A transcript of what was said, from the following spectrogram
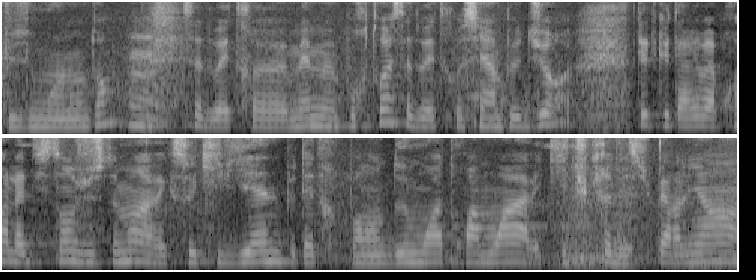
plus ou moins longtemps. Mm. Ça doit être, euh, même pour toi, ça doit être aussi un peu dur. Peut-être que tu arrives à prendre la distance justement avec ceux qui viennent, peut-être pendant deux mois, trois mois, avec qui tu crées des super liens.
